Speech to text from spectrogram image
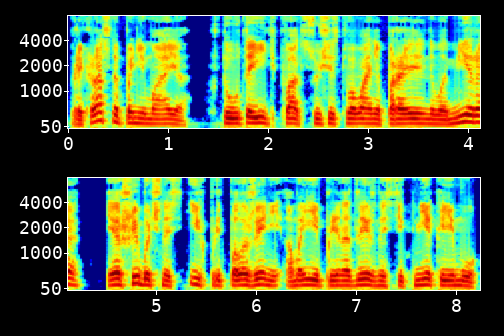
Прекрасно понимая, что утаить факт существования параллельного мира и ошибочность их предположений о моей принадлежности к некоему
